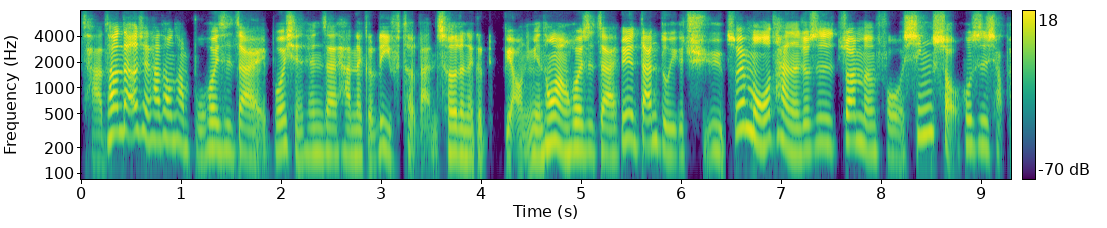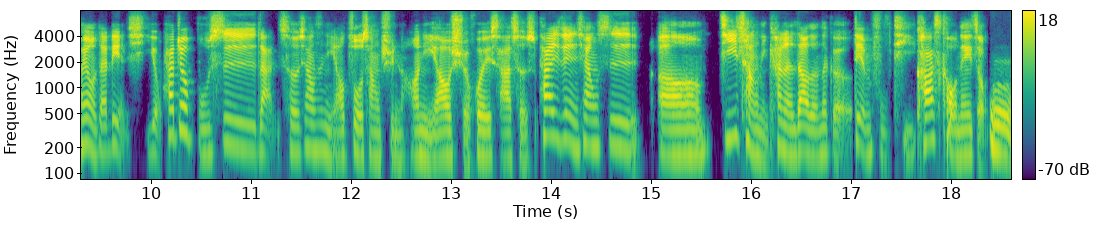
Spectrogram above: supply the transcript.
查。它但而且它通常不会是在不会显现在它那个 lift 缆车的那个表里面，通常会是在因为单独一个区域。所以魔毯呢，就是专门 for 新手或是小朋友在练习用，它就不是缆车，像是你要坐上去，然后你要学会刹车什么，它有点像是呃机场你看得到的那个电扶梯，Costco 那种，嗯，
